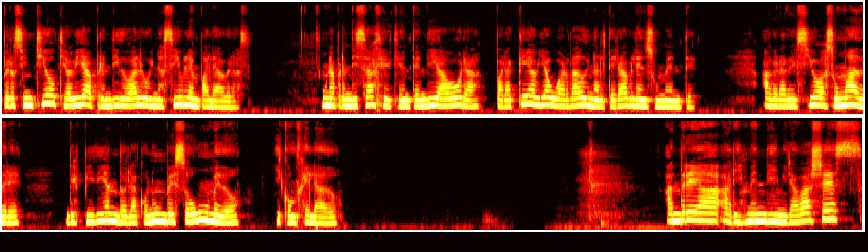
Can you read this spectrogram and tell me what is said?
pero sintió que había aprendido algo inasible en palabras. Un aprendizaje que entendía ahora para qué había guardado inalterable en su mente agradeció a su madre, despidiéndola con un beso húmedo y congelado. Andrea Arismendi Miravalles,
